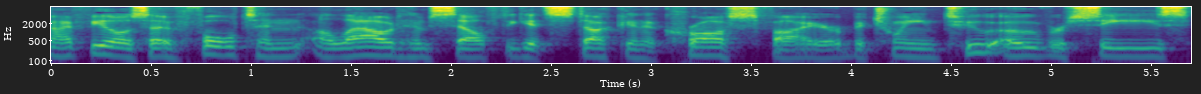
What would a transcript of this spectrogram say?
I feel as though Fulton allowed himself to get stuck in a crossfire between two overseas,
